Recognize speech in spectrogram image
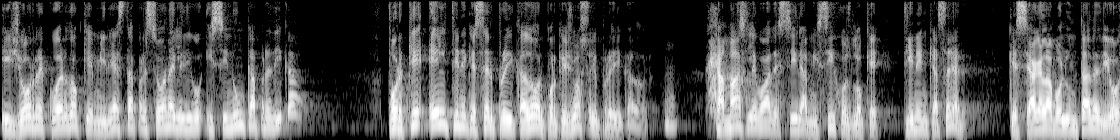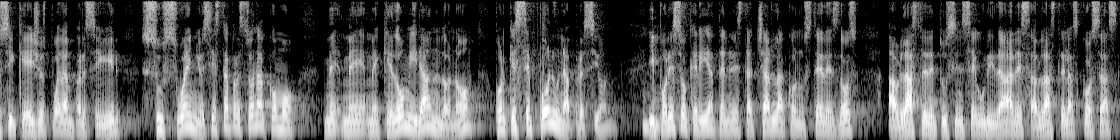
Y yo recuerdo que miré a esta persona y le digo, ¿y si nunca predica? ¿Por qué él tiene que ser predicador? Porque yo soy predicador. Jamás le voy a decir a mis hijos lo que tienen que hacer, que se haga la voluntad de Dios y que ellos puedan perseguir sus sueños. Y esta persona como me, quedó mirando, ¿no? Porque se pone una presión. Y por eso quería tener esta charla con ustedes dos. Hablaste de tus inseguridades, hablaste de las cosas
